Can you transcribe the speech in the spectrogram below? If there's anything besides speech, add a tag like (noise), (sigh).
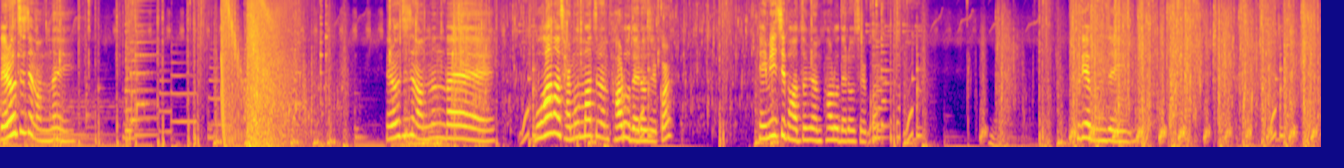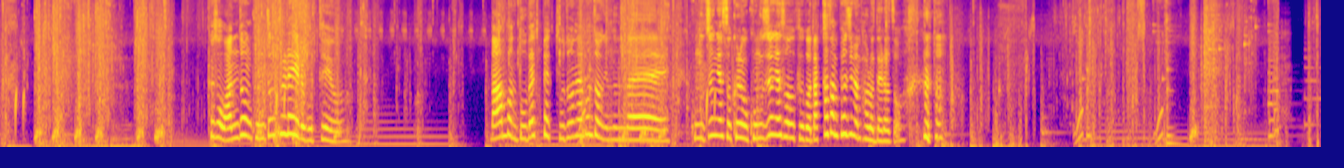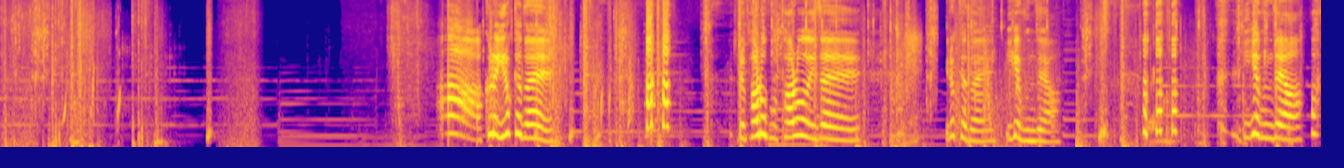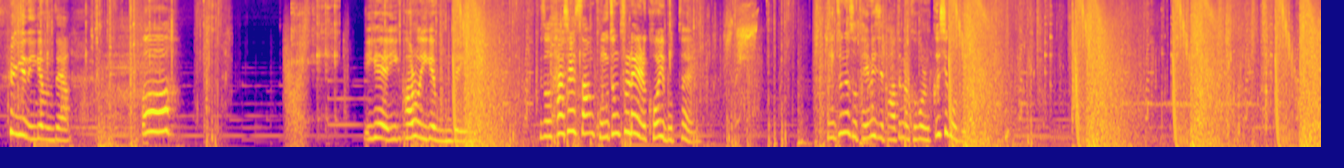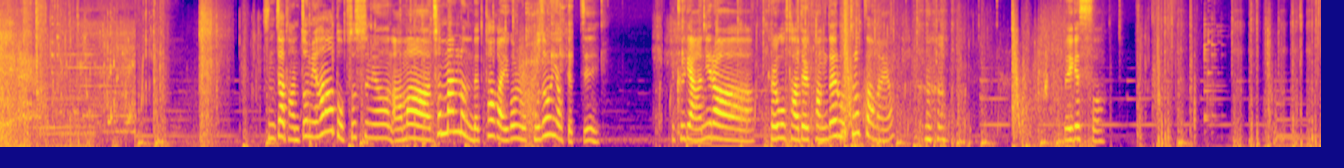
내려지진 않네 내려지진 않는데 뭐 하나 잘못 맞으면 바로 내려질걸? 데미지 받으면 바로 내려질걸? 그게 문제임. 그래서 완전 공중 플레이를 못해요. 나 한번 노백팩 도전해본 적 있는데 공중에서 그리고 공중에서 그거 낙하산 펴지면 바로 내려져. (laughs) 아 그래 이렇게 돼. (laughs) 그래 바로 바로 이제 이렇게 돼. 이게 문제야. (laughs) 이게 문제야. 하필이는 이게 문제야. 어. 이게 이 바로 이게 문제임. 그래서 사실상 공중 플레이를 거의 못해. 공중에서 데미지 받으면 그걸로 끝이거든. 진짜 단점이 하나도 없었으면 아마 천만론 메타가 이걸로 고정이었겠지. 그게 아니라 결국 다들 광대로 틀었잖아요. (laughs) 왜겠어.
